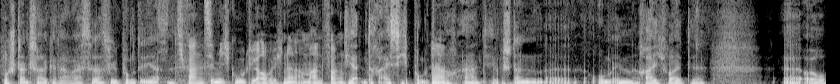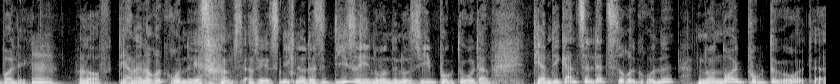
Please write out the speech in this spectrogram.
Wo stand Schalke da, weißt du das, wie viele Punkte die hatten? Die waren ziemlich gut, glaube ich, ne, am Anfang. Die hatten 30 Punkte ja. noch, ja? die standen äh, oben in Reichweite äh, Europa League. Mhm. Pass auf, die haben in der Rückrunde, jetzt, also jetzt nicht nur, dass sie diese Hinrunde nur sieben Punkte geholt haben, die haben die ganze letzte Rückrunde nur neun Punkte geholt. Ja.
